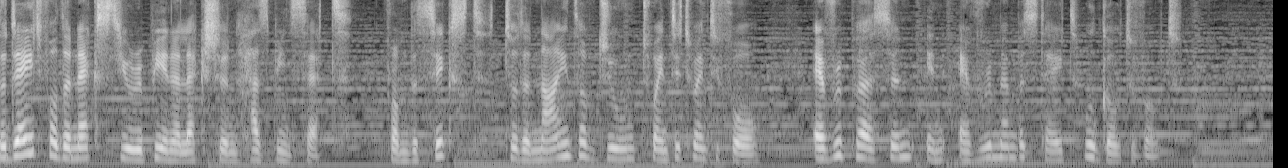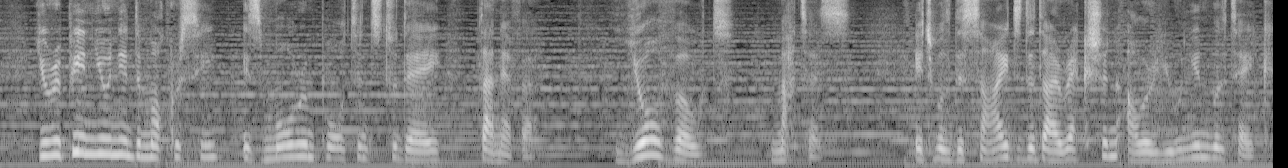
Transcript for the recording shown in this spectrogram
The date for the next European election has been set. From the 6th to the 9th of June 2024, every person in every member state will go to vote. European Union democracy is more important today than ever. Your vote matters. It will decide the direction our union will take.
